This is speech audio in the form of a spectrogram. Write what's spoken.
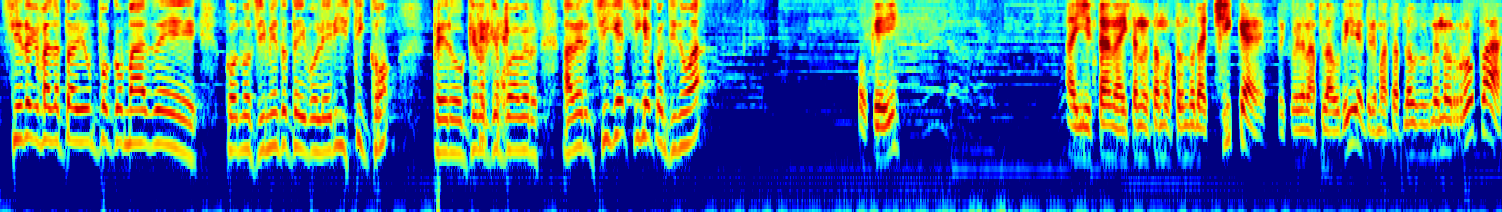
Siento que falta todavía un poco más de conocimiento teibolerístico, pero creo que puede haber. A ver, sigue, sigue, continúa. Ok. Ahí están, ahí están, nos está mostrando la chica. Recuerden aplaudir, entre más aplausos, menos ropa.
